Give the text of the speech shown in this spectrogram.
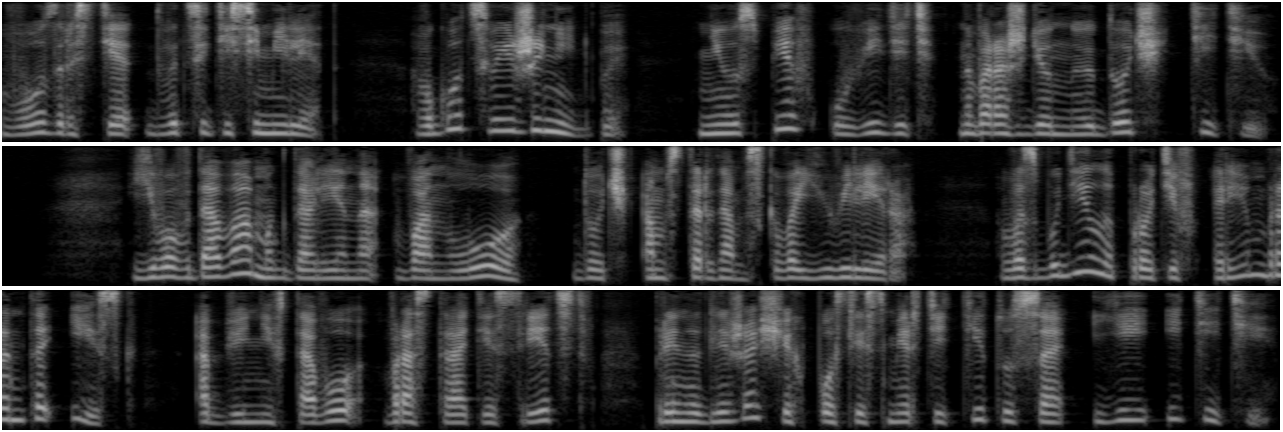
в возрасте 27 лет, в год своей женитьбы, не успев увидеть новорожденную дочь Титию. Его вдова Магдалена Ван Лоо, дочь амстердамского ювелира, возбудила против Рембранта иск, обвинив того в растрате средств, принадлежащих после смерти Титуса ей и Титии.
